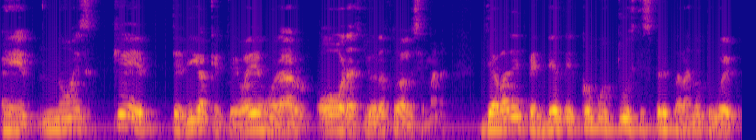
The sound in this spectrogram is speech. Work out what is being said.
eh, no es que te diga que te va a demorar horas y horas toda la semana. Ya va a depender de cómo tú estés preparando tu web.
